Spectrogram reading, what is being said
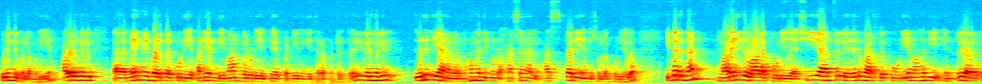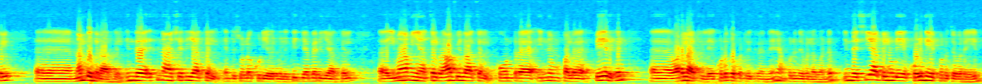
புரிந்து கொள்ள முடியும். அவர்கள் மேன்மைப்படுத்தக்கூடிய பன்னிரண்டு இமாம்களுடைய பேர் பட்டியல் இங்கே தரப்பட்டிருக்கிறது. இவர்களில் இறுதியானவர் Muhammad ibn Hasan al Askari என்று சொல்லக்கூடியவர். இவர்தான் மறைந்து வாழக்கூடிய ஷியாக்கள் எதிர்பார்க்கக்கூடிய மகதி என்று அவர்கள் நம்புகிறார்கள். இந்த இஸ்னா ஷரியாக்கள் என்று சொல்லக்கூடியவர்களுக்கு ஜபரியாக்கள் இமாமியாக்கள் ராபிலாக்கள் போன்ற இன்னும் பல பெயர்கள் வரலாற்றிலே கொடுக்கப்பட்டிருக்கிறது நாம் புரிந்து கொள்ள வேண்டும். இந்த ஷியாக்களுடைய கொள்கையை பொறுத்தவரையில்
